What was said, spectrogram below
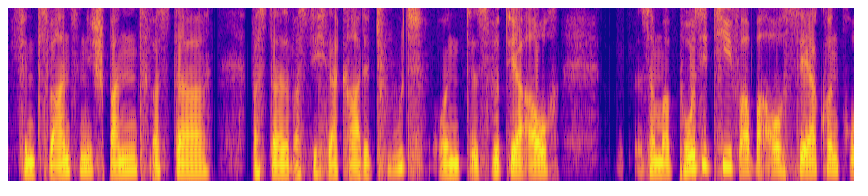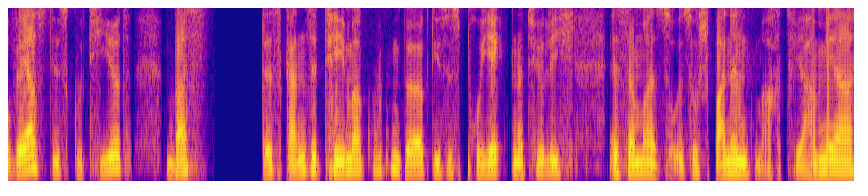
finde es wahnsinnig spannend, was da, was da, was sich da gerade tut. Und es wird ja auch, sagen wir, positiv, aber auch sehr kontrovers diskutiert, was das ganze Thema Gutenberg, dieses Projekt natürlich, äh, sag mal, so, so spannend macht. Wir haben ja,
